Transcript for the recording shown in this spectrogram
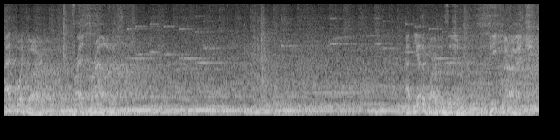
At point guard, Fred Brown. At the other guard position, Pete Maravich.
